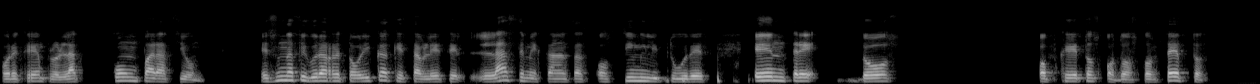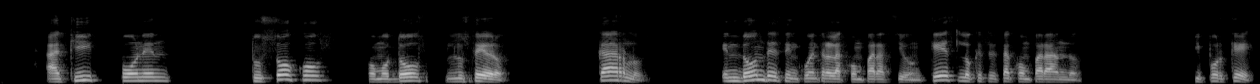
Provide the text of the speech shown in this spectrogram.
Por ejemplo, la comparación. Es una figura retórica que establece las semejanzas o similitudes entre dos objetos o dos conceptos. Aquí ponen tus ojos como dos luceros. Carlos, ¿en dónde se encuentra la comparación? ¿Qué es lo que se está comparando? ¿Y por qué?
